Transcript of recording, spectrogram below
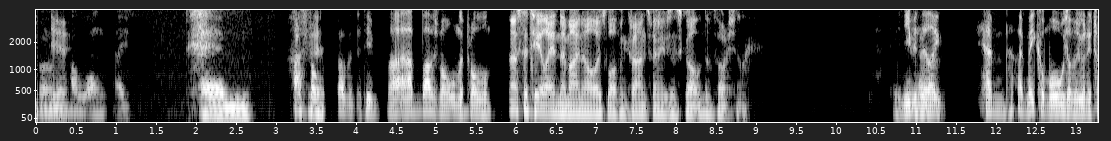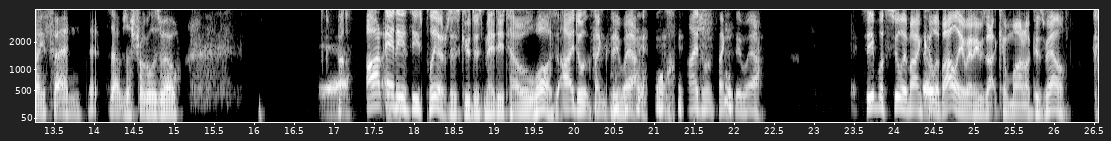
for Yeah. a long time. Um, I That's still the, him in the team. I, I, that was my only problem. That's the tail end of my knowledge, Lovenkrands, when he was in Scotland, unfortunately. And even the, like him, uh, Michael Mols, I was going to try and fit in. That that was a struggle as well. yeah, But are any of these players as good as Mehdi Taouil was? I don't think they were. I don't think they were. Same with Souleymane Well- Coulibaly when he was at Kilmarnock as well.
